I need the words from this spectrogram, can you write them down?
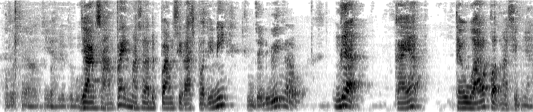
harusnya seperti itu Bu. Jangan sampai masa depan si Rashford ini menjadi winger enggak kayak Theo Walcott nasibnya.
